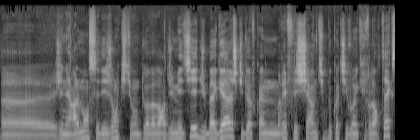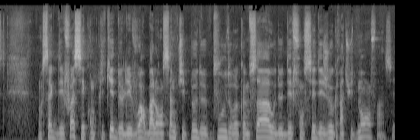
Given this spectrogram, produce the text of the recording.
euh, généralement, c'est des gens qui ont- doivent avoir du métier, du bagage, qui doivent quand même réfléchir un petit peu quand ils vont écrire leur texte. Donc c'est vrai que des fois, c'est compliqué de les voir balancer un petit peu de poudre comme ça ou de défoncer des jeux gratuitement. Enfin, c'est...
